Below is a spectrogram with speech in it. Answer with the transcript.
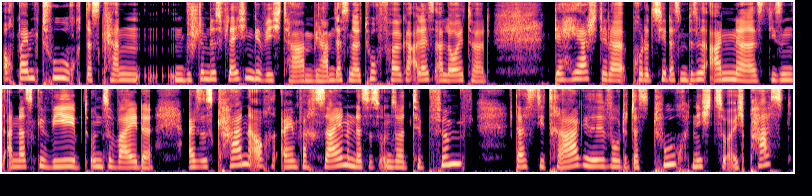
Auch beim Tuch, das kann ein bestimmtes Flächengewicht haben. Wir haben das in der Tuchfolge alles erläutert. Der Hersteller produziert das ein bisschen anders, die sind anders gewebt und so weiter. Also es kann auch einfach sein, und das ist unser Tipp 5, dass die Tragehilfe oder das Tuch nicht zu euch passt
